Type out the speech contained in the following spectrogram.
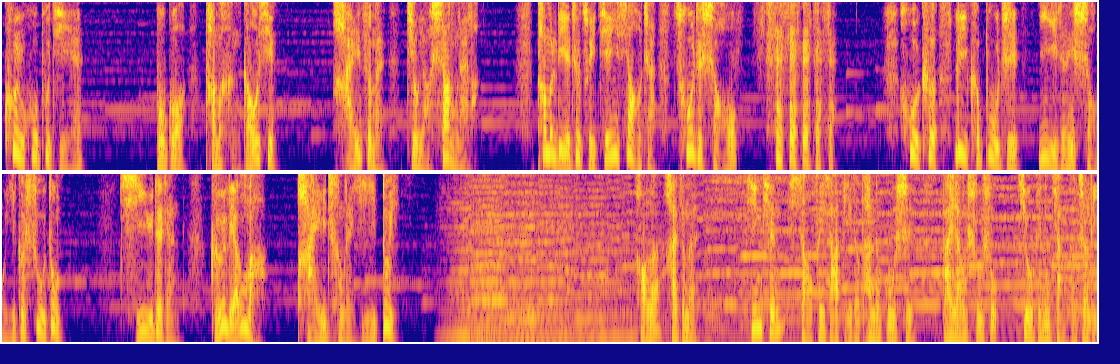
困惑不解。不过他们很高兴，孩子们就要上来了，他们咧着嘴奸笑着，搓着手。嘿嘿嘿嘿！霍克立刻布置一人守一个树洞，其余的人隔两码排成了一队。好了，孩子们，今天小飞侠彼得潘的故事，白杨叔叔就给你讲到这里。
